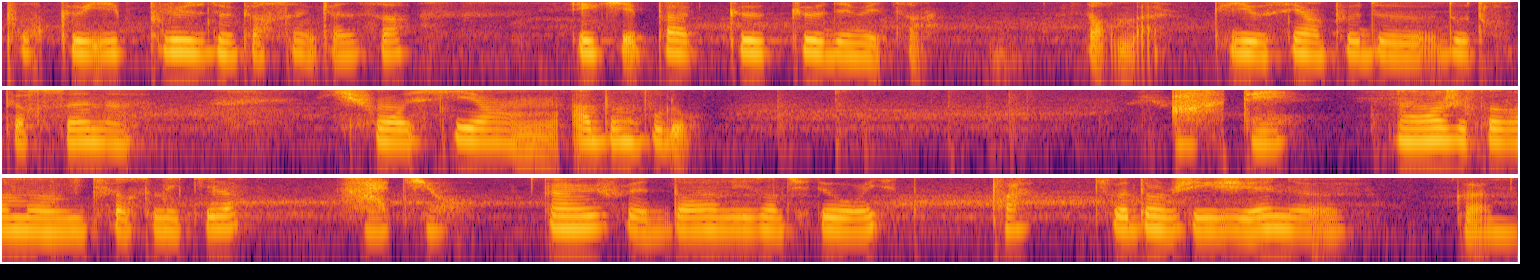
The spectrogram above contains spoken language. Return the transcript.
pour qu'il y ait plus de personnes comme ça. Et qu'il n'y ait pas que, que des médecins. Normal. Qu'il y ait aussi un peu de- d'autres personnes euh, qui font aussi un, un bon boulot. Arte Non, j'ai pas vraiment envie de faire ce métier-là. Radio. Je vais être dans les antiterroristes, Point. soit dans le GIGN euh, Comme?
